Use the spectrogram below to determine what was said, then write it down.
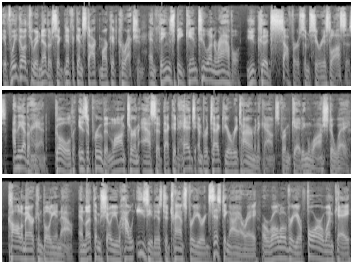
If we go through another significant stock market correction and things begin to unravel, you could suffer some serious losses. On the other hand, gold is a proven long-term asset that could hedge and protect your retirement accounts from getting washed away. Call American Bullion now and let them show you how easy it is is to transfer your existing IRA or roll over your 401k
